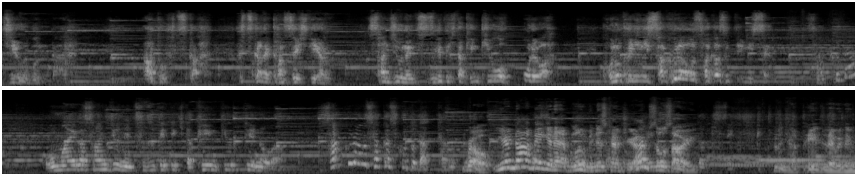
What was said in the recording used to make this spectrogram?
十分だ。あと2日。2日で完成してやる。30年続けてきた研究を俺はこの国に桜を咲かせてみせる。桜？お前が30年続けてきた研究っていうのは桜を咲かすことだったの Bro, you're not making that bloom in this country. I'm so sorry. 奇跡 You got paint and everything.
